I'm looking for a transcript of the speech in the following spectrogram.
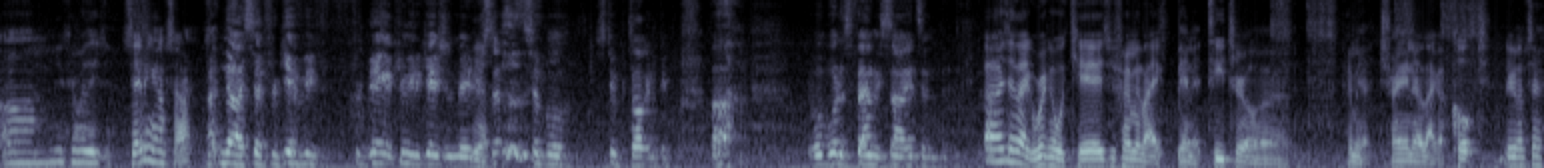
Um, you can really say it again. I'm sorry. Uh, no, I said forgive me for being a communications major. Yeah. Sim- simple, stupid talking to people. Uh, what, what is family science and? Uh, just like working with kids. You feel me? Like being a teacher or, feel me, a trainer, like a coach. You know what I'm saying?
